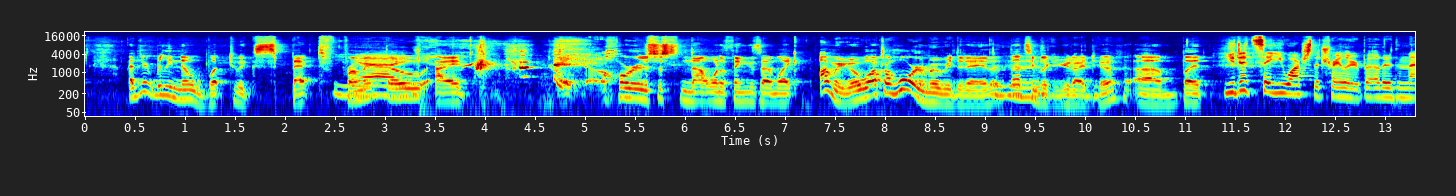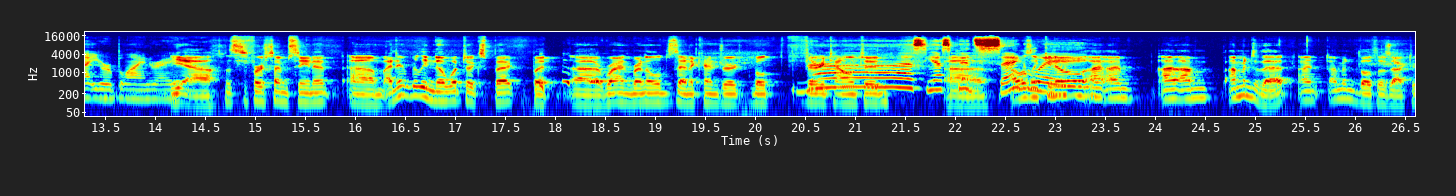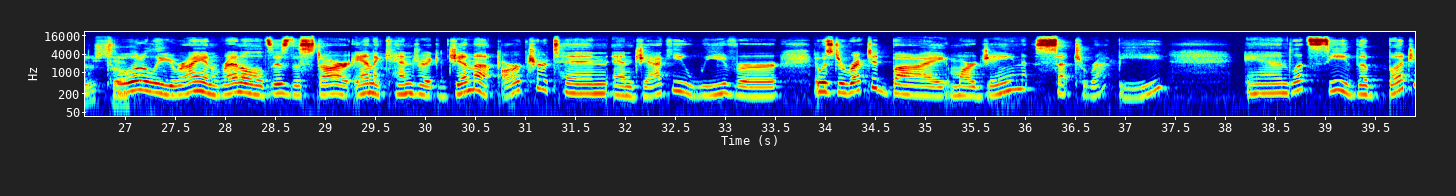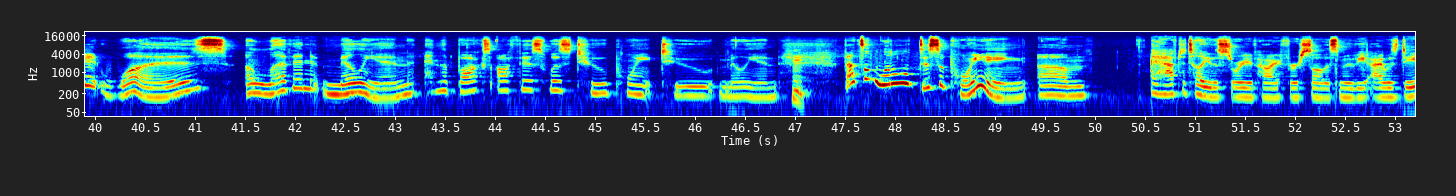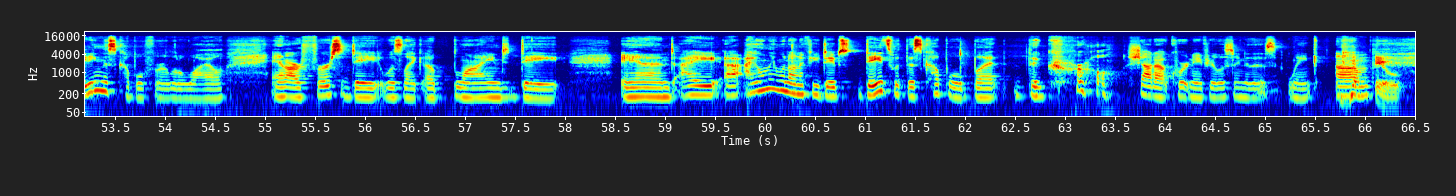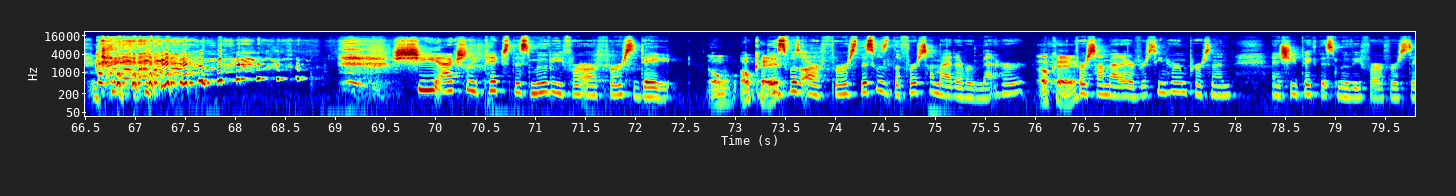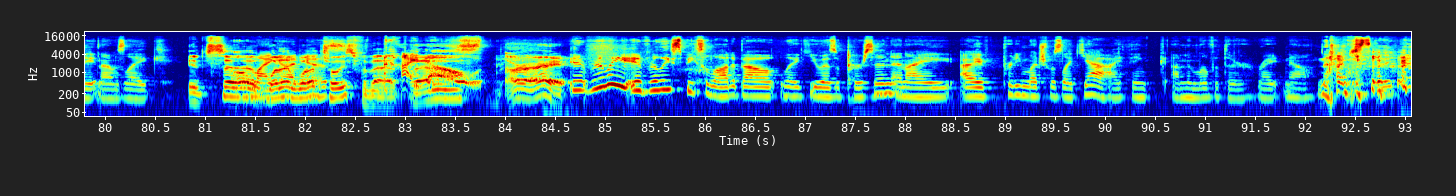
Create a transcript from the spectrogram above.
I didn't really know what to expect from Yeah. it, though. I it, horror is just not one of the things that I'm like. I'm gonna go watch a horror movie today. That, that seems like a good idea. Um, but You did say you watched the trailer, but other than that, you were blind, right? yeah, this is the first time seeing it. Um, I didn't really know what to expect, but uh, Ryan Reynolds, Anna Kendrick, both very talented. Yes, yes, good Uh, segue. I was like, you know, I, I'm I, I'm I'm into that. I, I'm into both those actors. So Totally. Ryan Reynolds is the star. Anna Kendrick, Gemma Arterton, and Jacki Weaver. It was directed by Marjane Satrapi. And let's see, the budget was 11 million and the box office was 2.2 million. That's a little disappointing. Um, I have to tell you the story of how I first saw this movie. I was dating this couple for a little while, and our first date was like a blind date. And I uh, I only went on a few dates dates with this couple, but the girl shout out Courtney if you're listening to this wink. Um, she actually picked this movie for our first date. Oh, okay. This was our first. This was the first time I'd ever met her. Okay. First time I'd ever seen her in person, and she picked this movie for our first date, and I was like, It's uh, Oh what, God, a, what yes. a choice for that. I That is know. all right. it really, it really speaks a lot about like you as a person, and I, I pretty much was like, yeah, I think I'm in love with her right now. No, I'm just kidding.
